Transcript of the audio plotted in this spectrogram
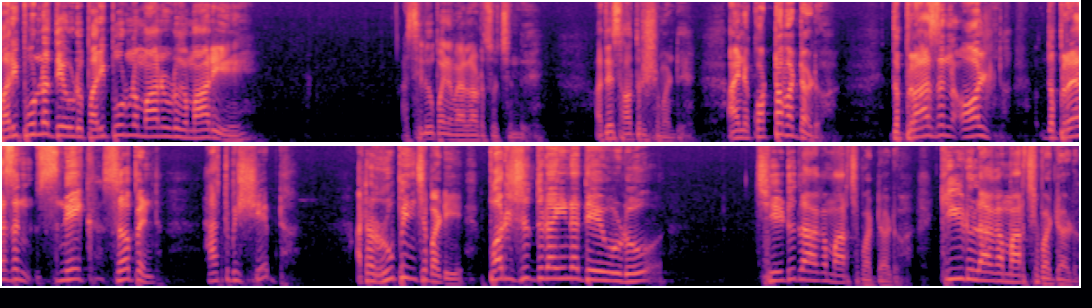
పరిపూర్ణ దేవుడు పరిపూర్ణ మానవుడుగా మారి ఆ సిలువు పైన వేలాడాల్సి వచ్చింది. అదే సాదృశ్యం అండి. ఆయన కొట్టబడ్డాడు. ద బ్రాజన్ ఆల్ట్ the brazen snake serpent has to be shaped అట్లా రూపించబడి పరిశుద్ధుడైన దేవుడు చెడులాగా మార్చబడ్డాడు. కీడులాగా మార్చబడ్డాడు.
